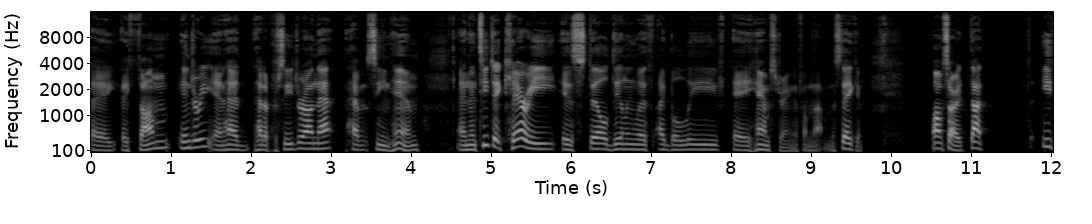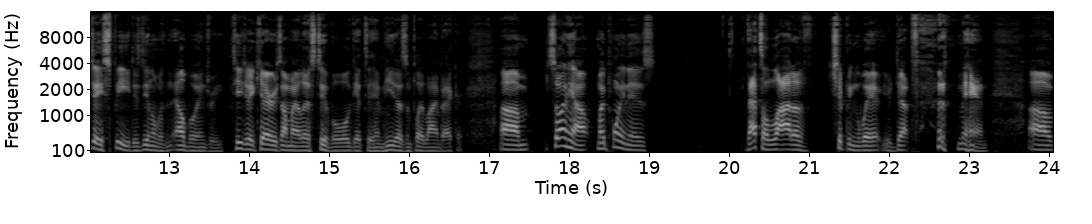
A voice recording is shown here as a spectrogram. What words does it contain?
a, a thumb injury and had had a procedure on that. Haven't seen him. And then TJ Carrie is still dealing with, I believe, a hamstring, if I'm not mistaken. Oh, I'm sorry, not EJ Speed is dealing with an elbow injury. TJ Carrie's on my list too, but we'll get to him. He doesn't play linebacker. Um, so anyhow, my point is that's a lot of chipping away at your depth, man. Uh,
